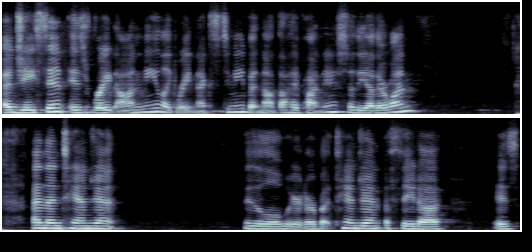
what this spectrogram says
Adjacent is right on me, like right next to me, but not the hypotenuse, so the other one. And then tangent is a little weirder, but tangent of theta is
